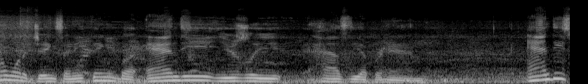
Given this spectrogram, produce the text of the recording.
don't want to jinx anything, but Andy usually has the upper hand. Andy's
